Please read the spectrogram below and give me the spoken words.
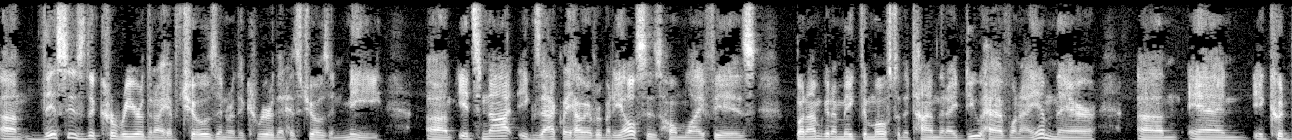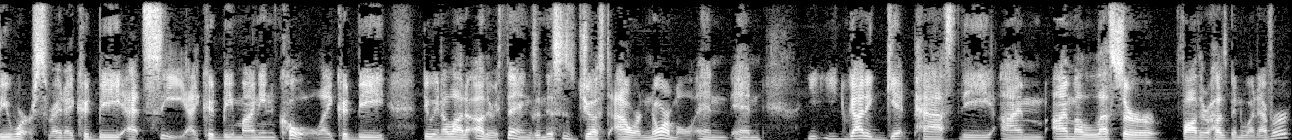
um, this is the career that I have chosen or the career that has chosen me. Um, it's not exactly how everybody else's home life is, but I'm going to make the most of the time that I do have when I am there. Um, and it could be worse, right? I could be at sea. I could be mining coal. I could be doing a lot of other things. And this is just our normal. And, and you, you got to get past the I'm, I'm a lesser father, husband, whatever.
